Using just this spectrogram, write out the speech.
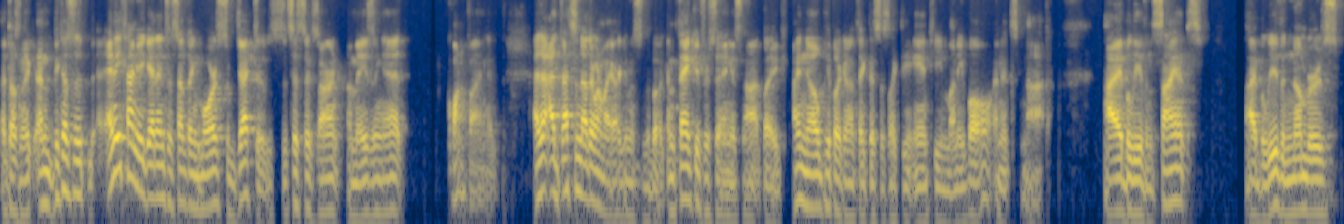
That doesn't make, and because anytime you get into something more subjective, statistics aren't amazing at quantifying it and I, that's another one of my arguments in the book. And thank you for saying it's not like I know people are going to think this is like the anti money ball, and it's not. I believe in science. I believe in numbers.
